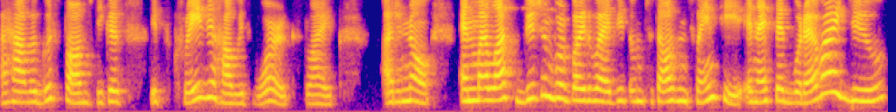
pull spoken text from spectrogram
I have a goosebumps because it's crazy how it works. Like, I don't know. And my last vision board, by the way, I did on 2020. And I said, whatever I do,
